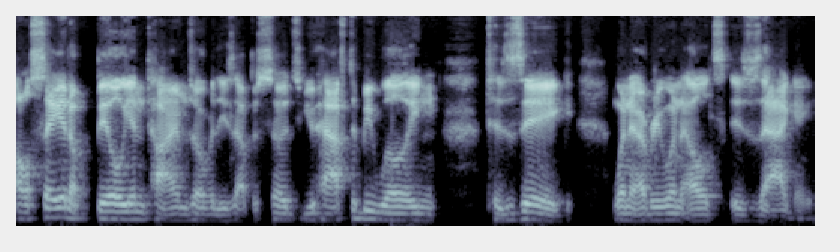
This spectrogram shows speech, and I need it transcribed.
will say it a billion times over these episodes. You have to be willing to zig when everyone else is zagging.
